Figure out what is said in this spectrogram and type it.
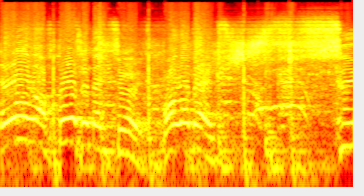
Олаф теж танцює. Молодець. Всі.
